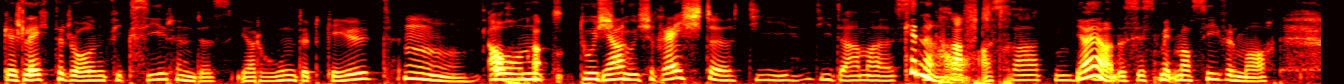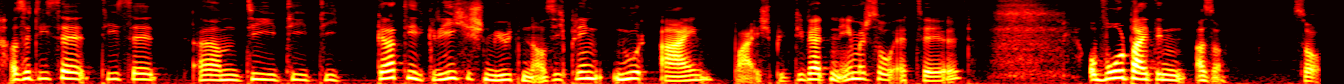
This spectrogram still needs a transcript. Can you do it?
Geschlechterrollen fixierendes Jahrhundert gilt. Hm, auch und, durch, ja, durch Rechte, die, die damals genau, in Kraft also, traten. Ja, ja, das ist mit massiver Macht. Also diese, diese ähm, die, die, die, gerade die griechischen Mythen, also ich bringe nur ein Beispiel, die werden immer so erzählt, obwohl bei den, also so,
